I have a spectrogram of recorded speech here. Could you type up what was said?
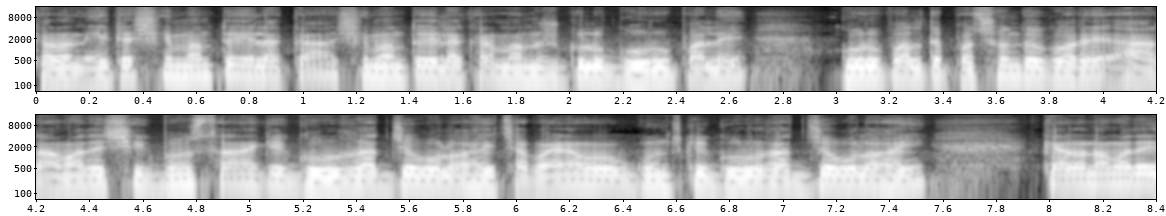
কারণ এটা সীমান্ত এলাকা। সীমান্ত এলাকার মানুষগুলো গরু পালে, গরু পালতে পছন্দ করে। আর আমাদের শিখগঞ্জ থানাকে গরুর রাজ্য বলা হয়, চাঁপাইনবাবগঞ্জকে গরু রাজ্য বলা হয়। কারণ আমাদের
